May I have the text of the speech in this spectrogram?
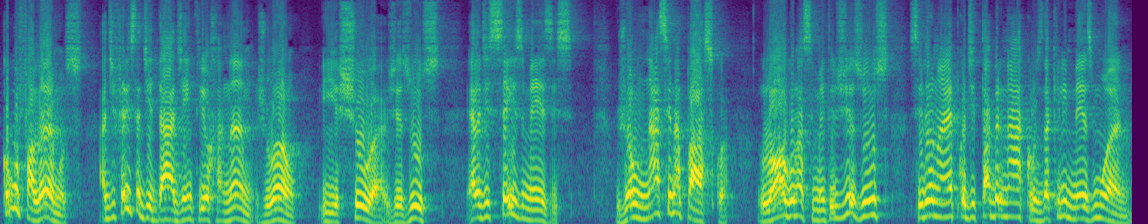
Como falamos, a diferença de idade entre Yohanan, João, e Yeshua, Jesus, era de seis meses. João nasce na Páscoa. Logo, o nascimento de Jesus se deu na época de tabernáculos daquele mesmo ano.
